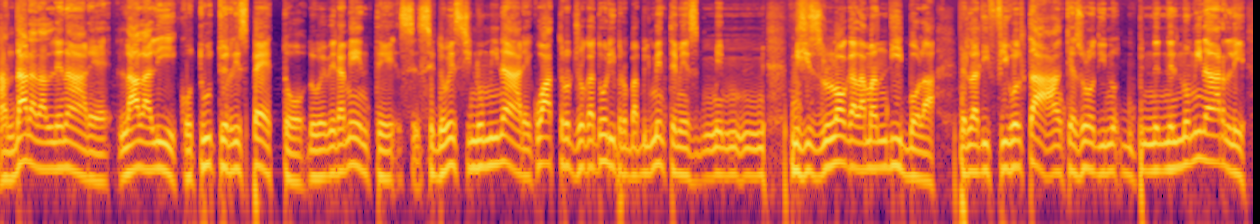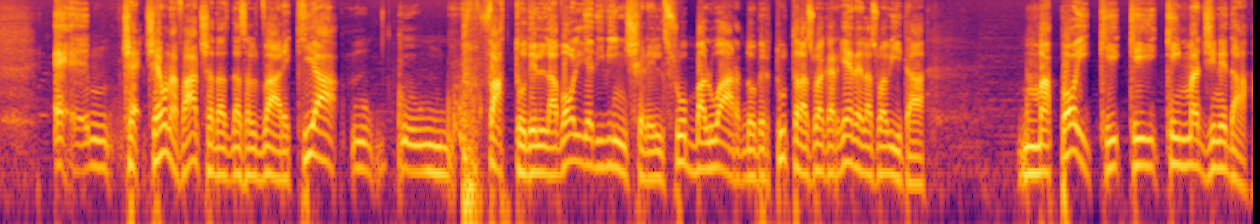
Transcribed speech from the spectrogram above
andare ad allenare l'ala lì con tutto il rispetto, dove veramente se, se dovessi nominare quattro giocatori probabilmente mi, mi, mi, si sloga la mandibola per la difficoltà anche solo di, nel nominarli. Eh, cioè, c'è una faccia da, da salvare. Chi ha mh, fatto della voglia di vincere il suo baluardo per tutta la sua carriera e la sua vita, ma poi che, che, che immagine dà?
